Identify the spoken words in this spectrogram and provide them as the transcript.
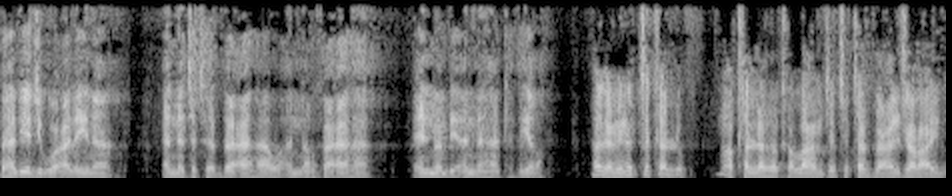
فهل يجب علينا أن نتتبعها وأن نرفعها علما بأنها كثيرة؟ هذا من التكلف. ما كلفك الله أن تتتبع الجرائد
